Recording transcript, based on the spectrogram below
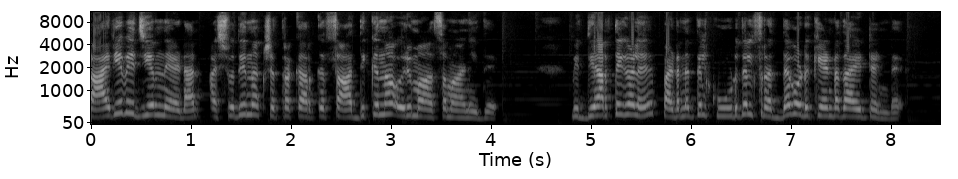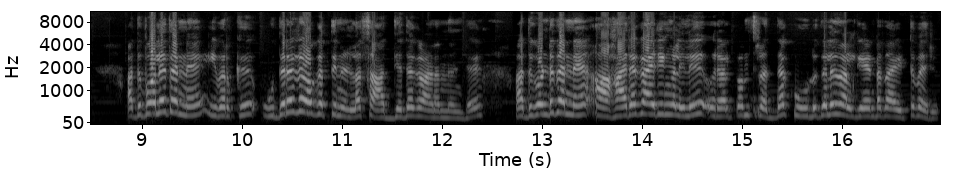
കാര്യവിജയം നേടാൻ അശ്വതി നക്ഷത്രക്കാർക്ക് സാധിക്കുന്ന ഒരു മാസമാണിത്. വിദ്യാർത്ഥികൾ പഠനത്തിൽ കൂടുതൽ ശ്രദ്ധ കൊടുക്കേണ്ടതായിട്ടുണ്ട്. അതുപോലെ തന്നെ ഇവർക്ക് ഉദരരോഗത്തിനുള്ള സാധ്യത കാണുന്നുണ്ട്. അതുകൊണ്ട് തന്നെ ആഹാരകാര്യങ്ങളിൽ ഒരല്പം ശ്രദ്ധ കൂടുതൽ നൽകേണ്ടതായിട്ട് വരും.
